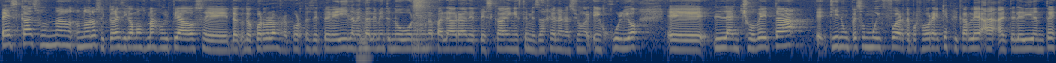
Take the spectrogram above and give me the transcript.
Pesca es uno de los sectores, digamos, más golpeados, eh, de, acuerdo a los reportes del PBI. Lamentablemente no hubo ninguna palabra de pesca en este mensaje de la Nación en julio. Eh, la anchoveta eh, tiene un peso muy fuerte. Por favor, hay que explicarle al televidente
